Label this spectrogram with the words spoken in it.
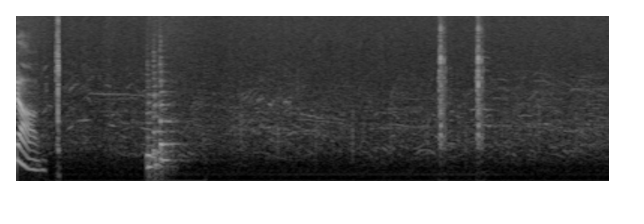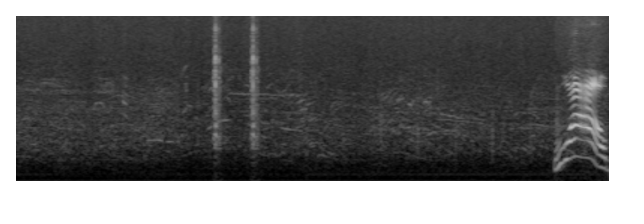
Job. Wow!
